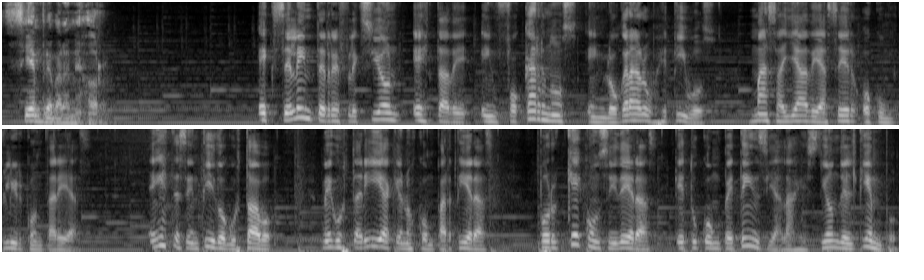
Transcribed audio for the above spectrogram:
siempre para mejor. Excelente reflexión esta de enfocarnos en lograr objetivos más allá de hacer o cumplir con tareas. En este sentido, Gustavo, me gustaría que nos compartieras por qué consideras que tu competencia, la gestión del tiempo,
